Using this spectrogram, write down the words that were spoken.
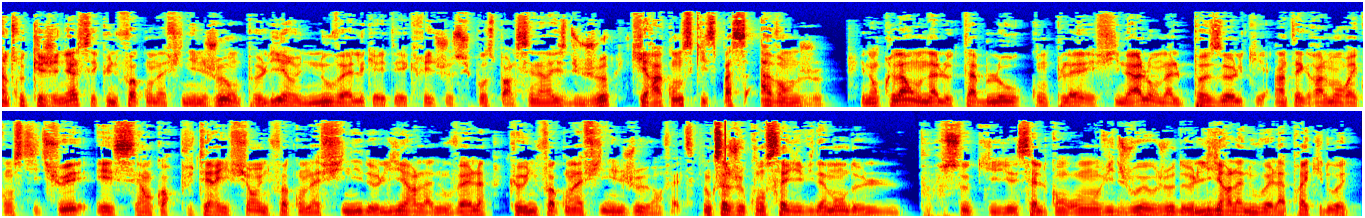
un truc qui est génial, c'est qu'une fois qu'on a fini le jeu, on peut lire une nouvelle qui a été écrite, je suppose, par le scénariste du jeu, qui raconte ce qui se passe avant le jeu. Et donc là, on a le tableau complet et final, on a le puzzle qui est intégralement reconstitué, et c'est encore plus terrifiant une fois qu'on a fini de lire la nouvelle qu'une fois qu'on a fini le jeu, en fait. Donc ça, je conseille évidemment de, pour ceux qui, celles qui auront envie de jouer au jeu, de lire la nouvelle après, qui doit être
